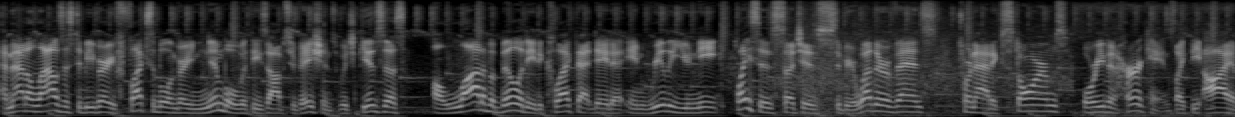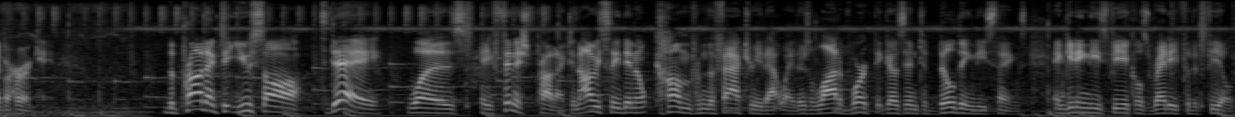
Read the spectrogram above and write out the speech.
And that allows us to be very flexible and very nimble with these observations, which gives us a lot of ability to collect that data in really unique places such as severe weather events, tornadic storms, or even hurricanes, like the eye of a hurricane. The product that you saw today was a finished product. And obviously they don't come from the factory that way. There's a lot of work that goes into building these things and getting these vehicles ready for the field.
